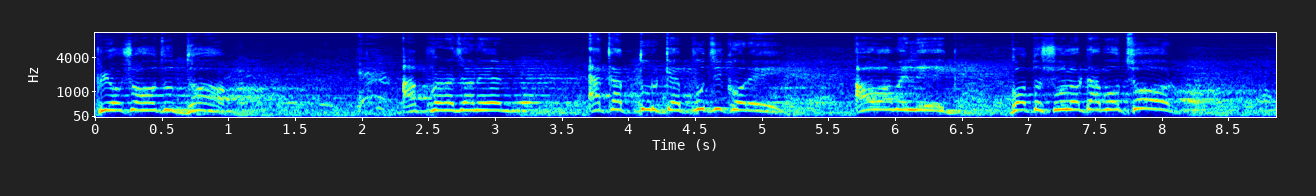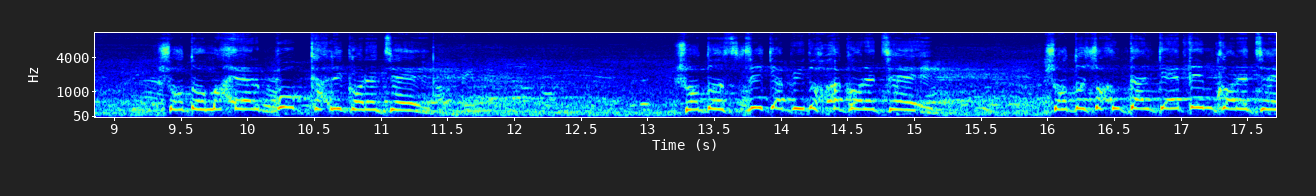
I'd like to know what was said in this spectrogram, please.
প্রিয় সহযোদ্ধা, আপনারা জানেন একাত্তরকে পুঁজি করে আওয়ামী লীগ গত ষোলোটা বছর শত মায়ের বুক খালি করেছে, শত স্ত্রীকে বিধবা করেছে শত সন্তানকে এতিম করেছে।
